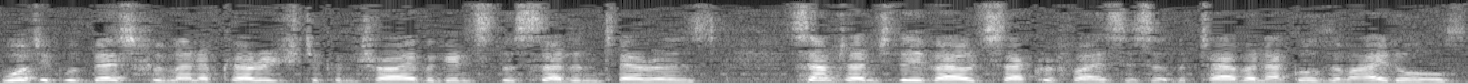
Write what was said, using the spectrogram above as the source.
what it were best for men of courage to contrive against the sudden terrors. Sometimes they vowed sacrifices at the tabernacles of idols,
